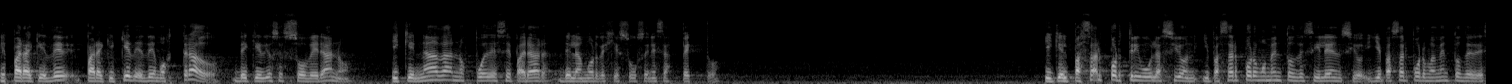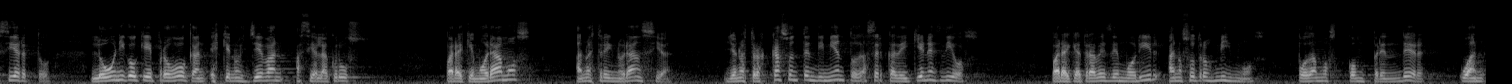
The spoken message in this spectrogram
es para que, para que quede demostrado de que Dios es soberano y que nada nos puede separar del amor de Jesús en ese aspecto. Y que el pasar por tribulación y pasar por momentos de silencio y que pasar por momentos de desierto, lo único que provocan es que nos llevan hacia la cruz, para que moramos a nuestra ignorancia y a nuestro escaso entendimiento acerca de quién es Dios, para que a través de morir a nosotros mismos podamos comprender cuán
